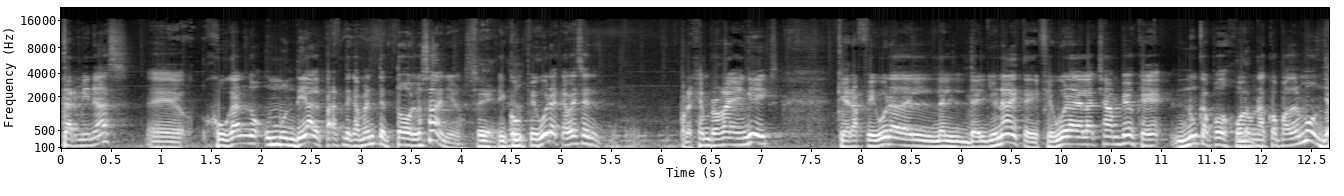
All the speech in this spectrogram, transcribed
terminás eh, jugando un mundial prácticamente todos los años. Sí. Y con figuras que a veces, por ejemplo, Ryan Giggs, que era figura del, del- del United y figura de la Champions, que nunca pudo jugar una Copa del Mundo.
